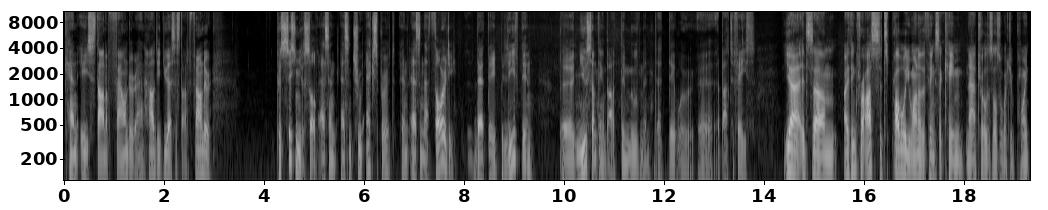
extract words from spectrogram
can a startup founder and how did you as a startup founder position yourself as an as a true expert and as an authority that they believed in, uh, knew something about the movement that they were uh, about to face? Yeah, it's. Um, I think for us, it's probably one of the things that came natural. Is also what you point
